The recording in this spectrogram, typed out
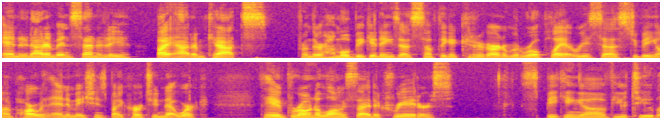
and Inanimate Insanity by Adam Katz. From their humble beginnings as something a kindergartner would roleplay at recess to being on par with animations by Cartoon Network, they have grown alongside the creators. Speaking of YouTube,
